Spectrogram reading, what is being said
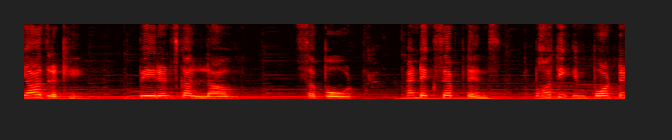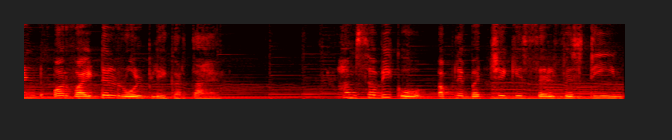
याद रखें पेरेंट्स का लव सपोर्ट एंड एक्सेप्टेंस बहुत ही इम्पोर्टेंट और वाइटल रोल प्ले करता है। हम सभी को अपने बच्चे के self esteem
